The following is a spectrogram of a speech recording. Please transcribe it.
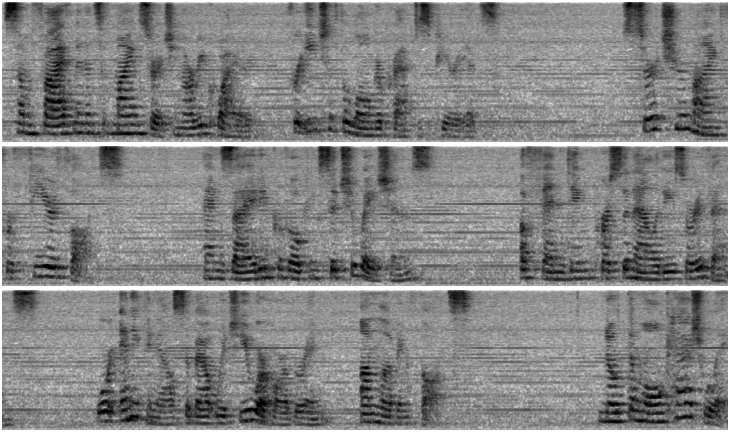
Some five minutes of mind searching are required for each of the longer practice periods. Search your mind for fear thoughts, anxiety-provoking situations, offending personalities or events, or anything else about which you are harboring unloving thoughts. Note them all casually,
